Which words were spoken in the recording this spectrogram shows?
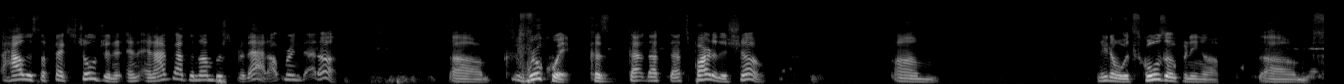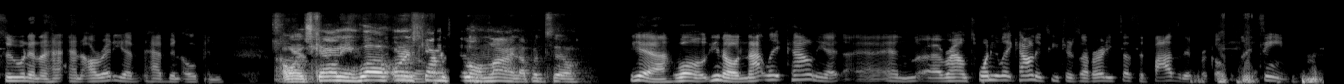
how this affects children, and and I've got the numbers for that. I'll bring that up um, real quick because that that that's part of the show. Um, you know, with schools opening up, um, soon and and already have, have been opened. Orange County, well, Orange you know, County's still online up until. Yeah, well, you know, not Lake County, uh, and around twenty Lake County teachers have already tested positive for COVID nineteen.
